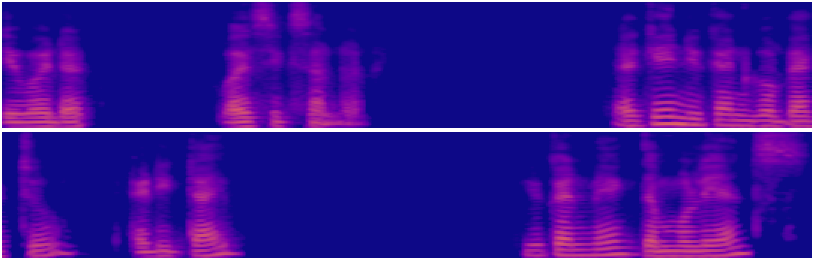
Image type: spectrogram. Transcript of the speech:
divided by 600. Again, you can go back to edit type. You can make the mullions.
